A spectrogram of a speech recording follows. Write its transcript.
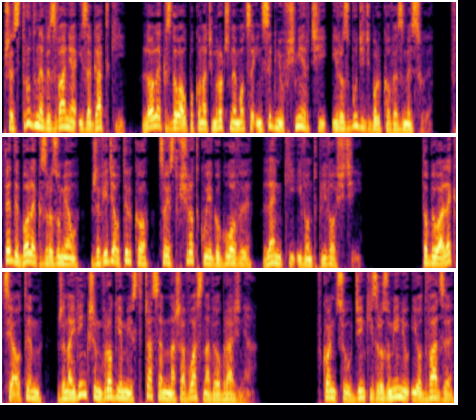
Przez trudne wyzwania i zagadki, Lolek zdołał pokonać mroczne moce insygniów śmierci i rozbudzić bolkowe zmysły. Wtedy Bolek zrozumiał, że wiedział tylko, co jest w środku jego głowy, lęki i wątpliwości. To była lekcja o tym, że największym wrogiem jest czasem nasza własna wyobraźnia. W końcu, dzięki zrozumieniu i odwadze,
